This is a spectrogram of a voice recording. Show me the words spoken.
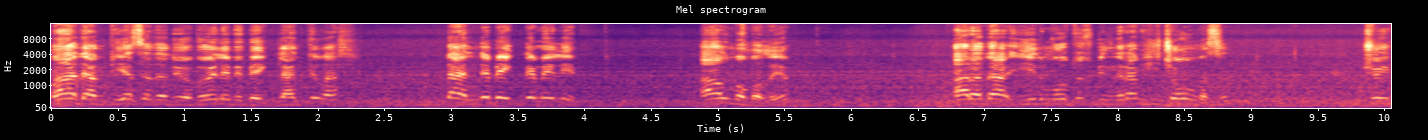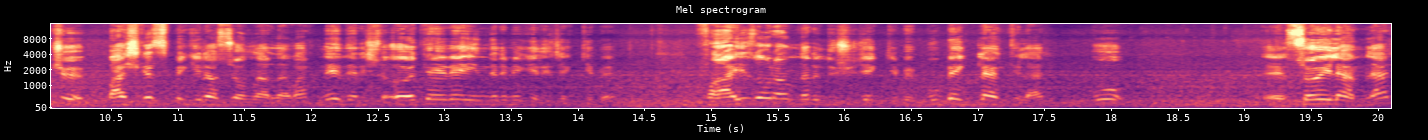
Madem piyasada diyor böyle bir beklenti var, ben de beklemeliyim. Almamalıyım. Arada 20-30 bin liram hiç olmasın. Çünkü başka spekülasyonlar da var. Nedir işte ÖTV indirimi gelecek gibi. Faiz oranları düşecek gibi. Bu beklentiler, bu e, söylemler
